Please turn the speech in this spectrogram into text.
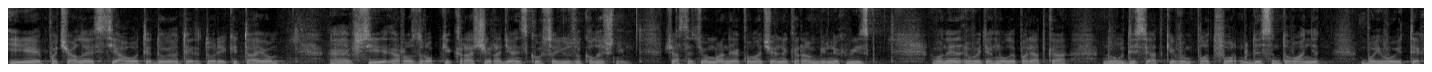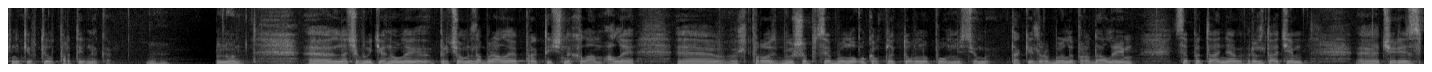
і почали стягувати до території Китаю всі розробки краще Радянського Союзу колишні. В частності у мене, як у начальника аеромобільних військ, вони витягнули порядка двох десятків платформ для десантування бойової техніки в тил противника. Ну, е, значить, витягнули, причому забрали практично хлам, але е, з просьбою, щоб це було укомплектовано повністю. Ми так і зробили, продали їм це питання. В результаті е, через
